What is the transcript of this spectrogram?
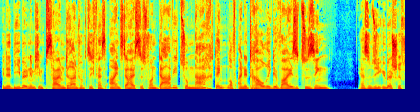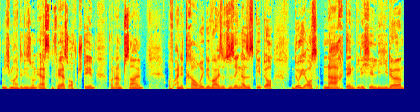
in der Bibel, nämlich im Psalm 53, Vers 1, da heißt es von David zum Nachdenken auf eine traurige Weise zu singen. Ja, das sind so die Überschriften, die ich meinte, die so im ersten Vers oft stehen von einem Psalm, auf eine traurige Weise zu singen. Also es gibt auch durchaus nachdenkliche Lieder.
